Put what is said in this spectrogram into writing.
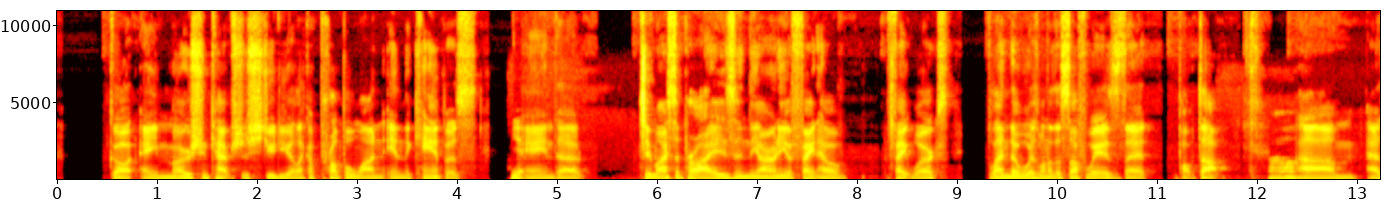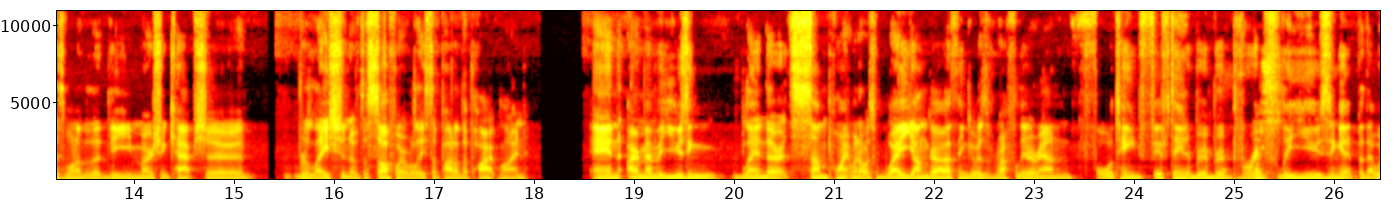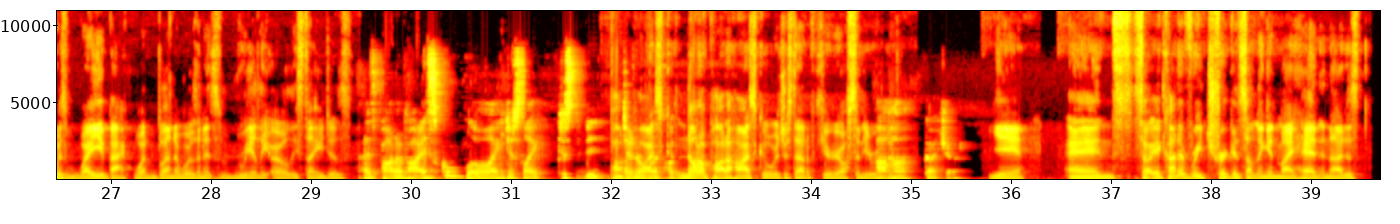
got a motion capture studio, like a proper one in the campus. Yeah. And uh, to my surprise, and the irony of fate, how fate works, Blender was one of the softwares that popped up Uh, um, as one of the, the motion capture relation of the software, or at least a part of the pipeline. And I remember using Blender at some point when I was way younger. I think it was roughly around 14, 15. I remember briefly using it, but that was way back when Blender was in its really early stages. as part of high school, or like just like just in Part general? of high school, not a part of high school, it was just out of curiosity. Really. Uh huh. Gotcha. Yeah. And so it kind of re triggered something in my head, and I just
